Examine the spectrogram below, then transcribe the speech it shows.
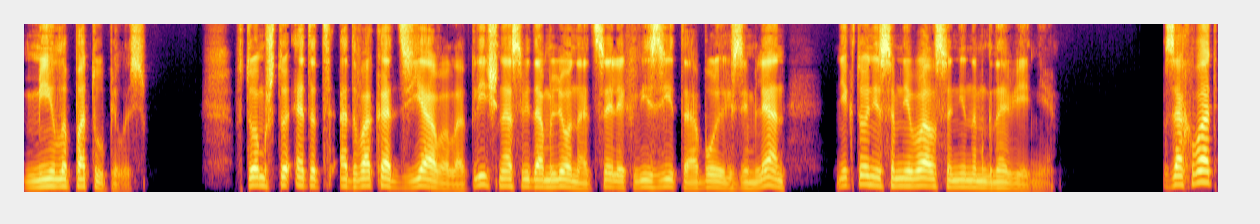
Мила потупилась. В том, что этот адвокат дьявола отлично осведомлен о целях визита обоих землян, никто не сомневался ни на мгновение. Захват,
